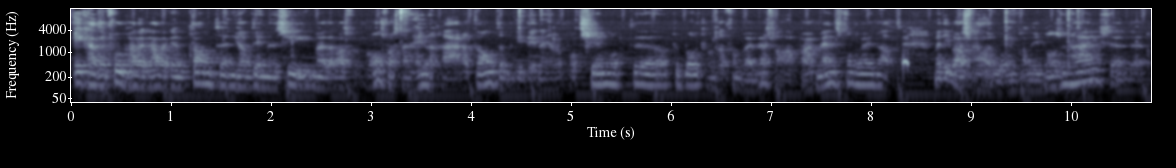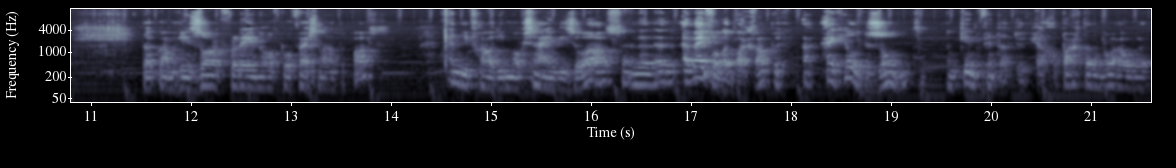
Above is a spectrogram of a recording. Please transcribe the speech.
ik had, vroeger had ik, had ik een tante en die had dementie, maar dat was, voor ons was dat een hele rare tante. Maar die deed een hele pot jam op de, op de boterham. Dat vonden wij best wel een apart mens, vonden wij dat. Maar die was wel gewoon van die ons in huis. En uh, daar kwam geen zorgverlener of professional aan te pas. En die vrouw die mocht zijn wie ze was. En, en, en wij vonden het wel grappig. Nou, eigenlijk heel gezond. Een kind vindt dat natuurlijk heel apart dat een vrouw.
